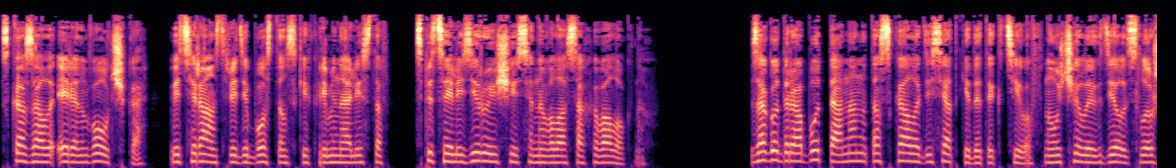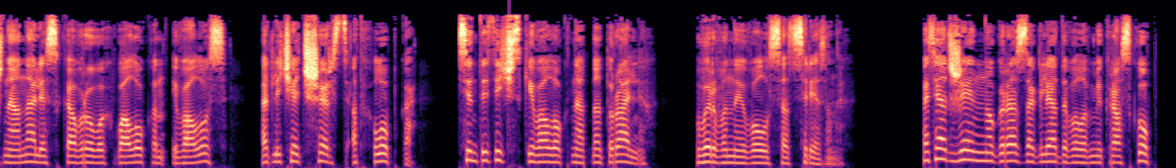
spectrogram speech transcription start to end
сказала Эрин Волчка, ветеран среди бостонских криминалистов, специализирующийся на волосах и волокнах. За годы работы она натаскала десятки детективов, научила их делать сложный анализ ковровых волокон и волос, отличать шерсть от хлопка, синтетические волокна от натуральных, вырванные волосы от срезанных. Хотя Джейн много раз заглядывала в микроскоп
